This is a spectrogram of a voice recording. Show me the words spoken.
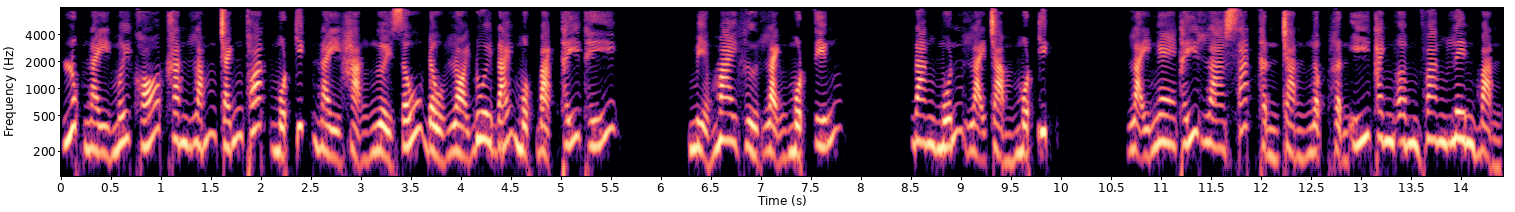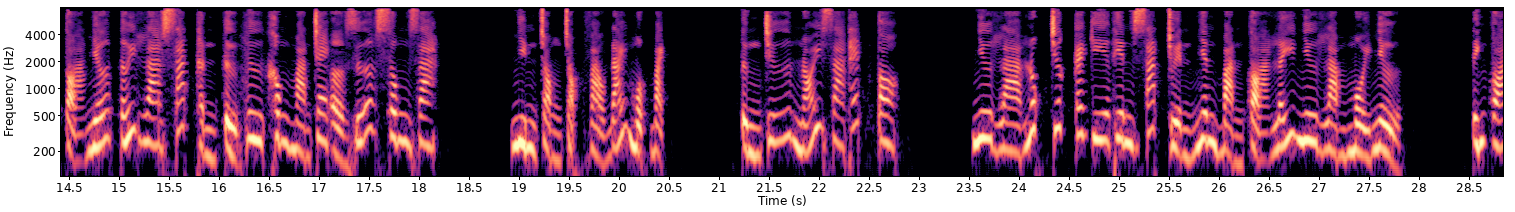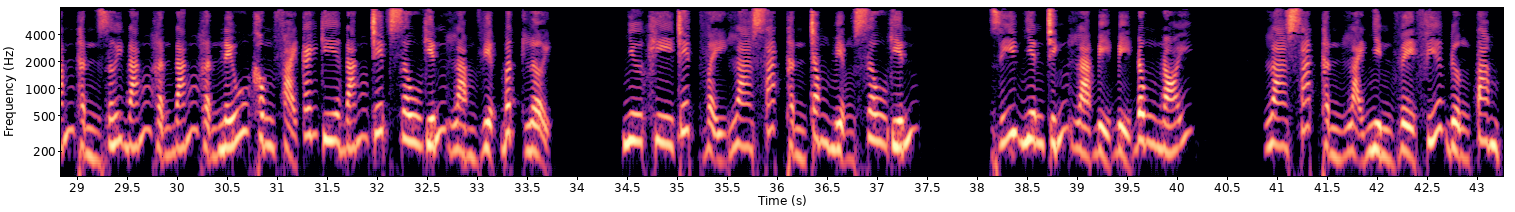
Lúc này mới khó khăn lắm tránh thoát một kích này hạng người giấu đầu lòi đuôi đái một bạc thấy thế. Mỉa mai hừ lạnh một tiếng. Đang muốn lại chạm một kích. Lại nghe thấy la sát thần tràn ngập hận ý thanh âm vang lên bản tỏa nhớ tới la sát thần tử hư không màn tre ở giữa sông ra. Nhìn tròng chọc vào đáy một bạch. Từng chữ nói ra thét to. Như là lúc trước cái kia thiên sát truyền nhân bản tỏa lấy như làm mồi nhử. Tính toán thần giới đáng hận đáng hận nếu không phải cái kia đáng chết sâu kiến làm việc bất lợi. Như khi chết vậy la sát thần trong miệng sâu kiến. Dĩ nhiên chính là bị bị đông nói. La sát thần lại nhìn về phía đường tam.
